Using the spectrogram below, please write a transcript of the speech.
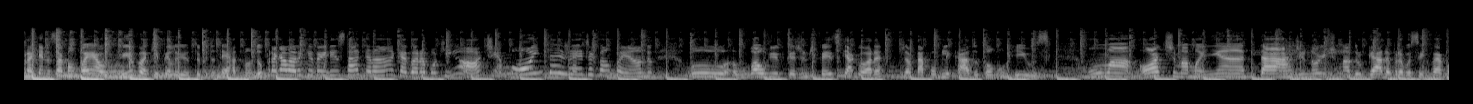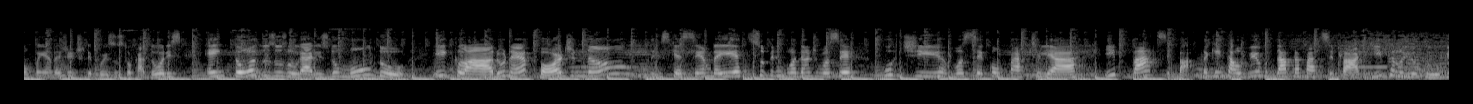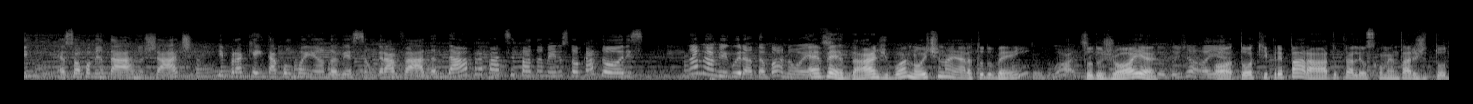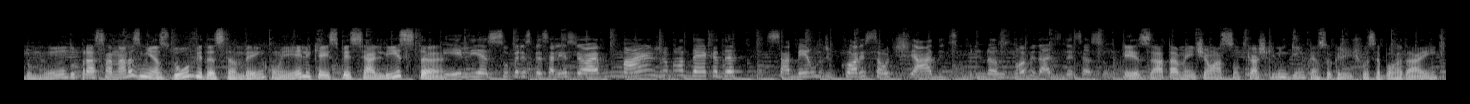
pra quem nos acompanha ao vivo aqui pelo YouTube do Terra do Mandu, pra galera que veio do Instagram, que agora há um pouquinho, ó, tinha muita gente acompanhando o, o ao vivo que a gente fez, que agora já tá publicado como Rios. Uma ótima manhã, tarde, noite, madrugada pra você que vai acompanhando a gente depois nos tocadores em todos os lugares do mundo. E claro, né, pode não esquecendo aí, é super importante você curtir, você compartilhar e participar. Para quem tá ao vivo, dá para participar aqui pelo YouTube, é só comentar no chat. E para quem tá acompanhando a versão gravada, dá para participar também nos tocadores. Não é, meu amigo Irata? Boa noite. É verdade. Boa noite, Nayara. Tudo bem? Tudo ótimo. Tudo jóia? Tudo jóia. Ó, tô aqui preparado para ler os comentários de todo mundo, para sanar as minhas dúvidas também com ele, que é especialista. Ele é super especialista, ó, é mais de uma década sabendo de cor e salteado e descobrindo as novidades desse assunto. Exatamente, é um assunto que eu acho que ninguém pensou que a gente fosse abordar, hein?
